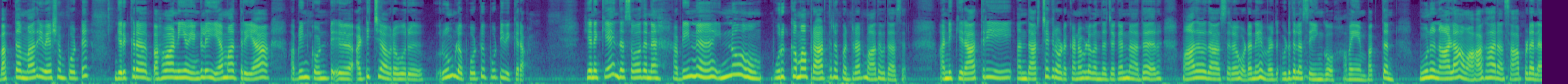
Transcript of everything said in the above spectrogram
பக்தன் மாதிரி வேஷம் போட்டு இங்கே இருக்கிற பகவானையும் எங்களையும் ஏமாத்துறியா? அப்படின்னு கொண்டு அடித்து அவரை ஒரு ரூமில் போட்டு பூட்டி வைக்கிறா. எனக்கு ஏன் இந்த சோதனை? அப்படின்னு இன்னும் உருக்கமாக பிரார்த்தனை பண்ணுறார் மாதவதாசர். அன்றைக்கி ராத்திரி அந்த அர்ச்சகரோட கனவுல வந்த ஜெகநாதர் மாதவதாசரை உடனே விடுதலை செய்யுங்கோ. அவன் என் பக்தன். மூணு நாளாக அவன் ஆகாரம் சாப்பிடலை.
